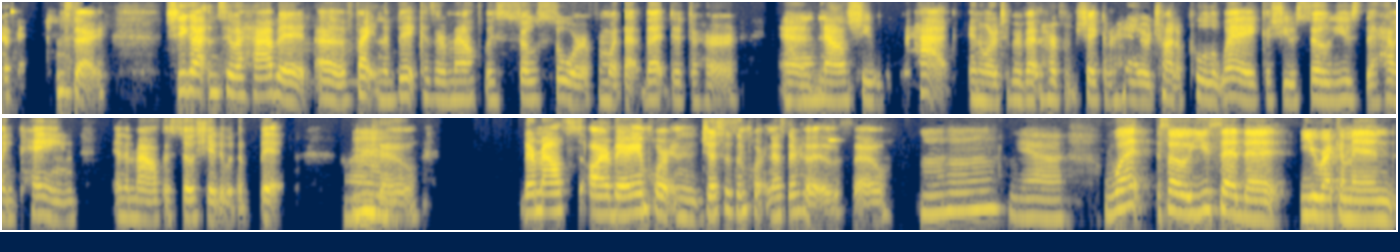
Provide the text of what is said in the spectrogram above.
I'm sorry. She got into a habit of fighting the bit because her mouth was so sore from what that vet did to her. And Right. now she was a hack in order to prevent her from shaking her head or trying to pull away because she was so used to having pain in the mouth associated with a bit. Right. Mm. So their mouths are very important, just as important as their hooves. So Mm-hmm. Yeah. What? So you said that you recommend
